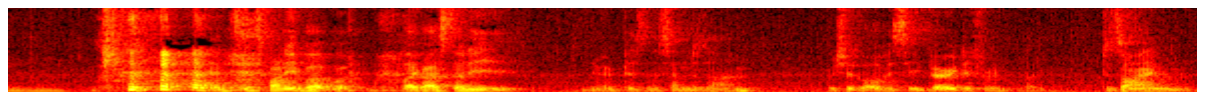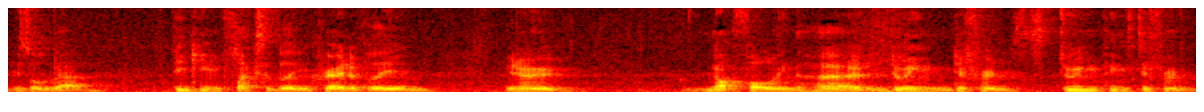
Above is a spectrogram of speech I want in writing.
Yeah. it's, it's funny, but like I study, you know, business and design, which is obviously very different. Like design is all about thinking flexibly and creatively, and you know, not following the herd and doing different, doing things different.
